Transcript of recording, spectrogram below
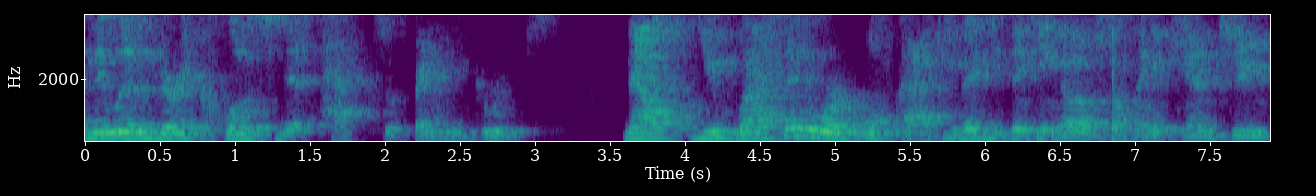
And they live in very close knit packs or family groups. Now, you, when I say the word wolf pack, you may be thinking of something akin to,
